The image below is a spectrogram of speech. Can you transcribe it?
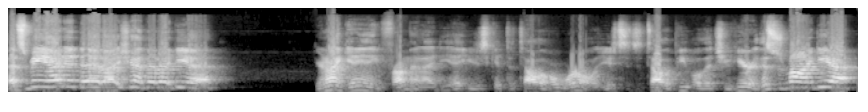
That's me, I did that, I had that idea. You're not getting anything from that idea. You just get to tell the whole world. You just to tell the people that you hear, this was my idea.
